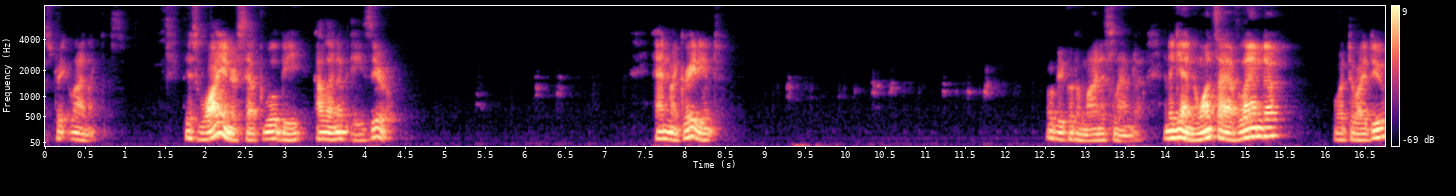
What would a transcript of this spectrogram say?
straight line like this. This y-intercept will be ln of a0. And my gradient will be equal to minus lambda. And again, once I have lambda, what do I do?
